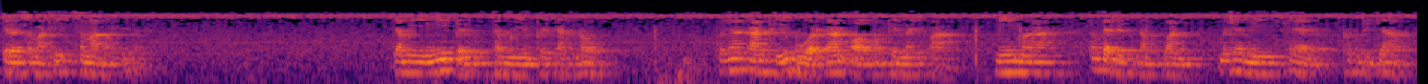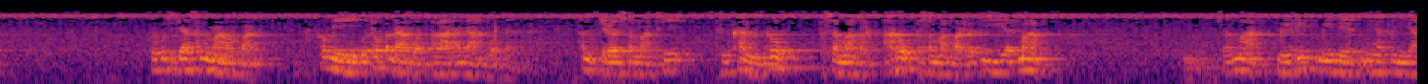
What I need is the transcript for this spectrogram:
เจริญสมาธิสมาบัติเลย จะมีนี้เป็นธรรมเนียมประจำโลก เพราะฉะนั้นการถือบวชการออกมาเป็นในป่า มีมาตั้งแต่ดึกดำวัน ไม่ใช่มีแค่พระพุทธเจ้า พระพุทธเจ้าท่านมาบัตรก็มีอุทกดาบทอาราดาบทท่านเจริญสมาธิถึงขั้นรูปสมาบัติอารูปสมาบัติละเอียดมาก สามารถมีฤทธิ์มีเดชมีปัญญา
